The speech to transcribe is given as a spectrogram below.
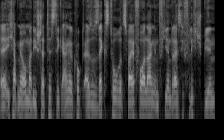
äh, ich habe mir auch mal die Statistik angeguckt, also sechs Tore, zwei Vorlagen in 34 Pflichtspielen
